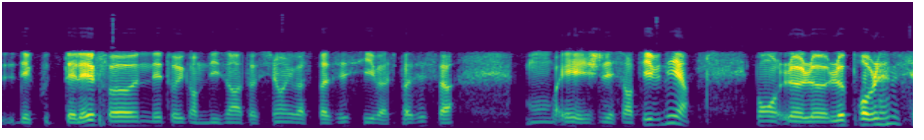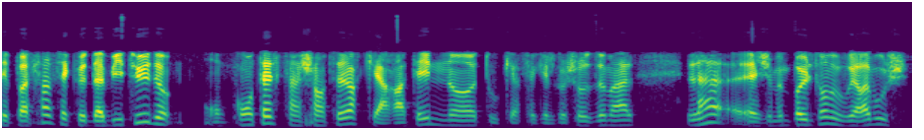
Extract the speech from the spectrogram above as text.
de, téléphone, des trucs en me disant attention, il va se passer ci, il va se passer ça. et je l'ai senti venir. Bon, le, le, le problème, c'est pas ça, c'est que d'habitude, on conteste un chanteur qui a raté une note ou qui a fait quelque chose de mal. Là, eh, j'ai même pas eu le temps d'ouvrir la bouche.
